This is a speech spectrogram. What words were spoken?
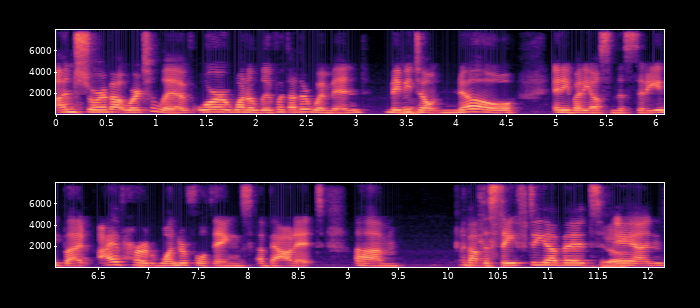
unsure about where to live or want to live with other women, maybe Yeah. don't know anybody else in the city, but I've heard wonderful things about it, um, about the safety of it Yeah. and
